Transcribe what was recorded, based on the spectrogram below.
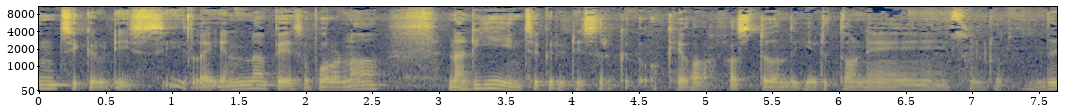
இன்செக்யூரிட்டிஸ் இதில் என்ன பேச போகிறோன்னா நிறைய இன்செக்யூரிட்டிஸ் இருக்குது ஓகேவா ஃபஸ்ட்டு வந்து எடுத்தோடனே சொல்கிறது வந்து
